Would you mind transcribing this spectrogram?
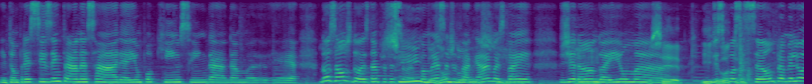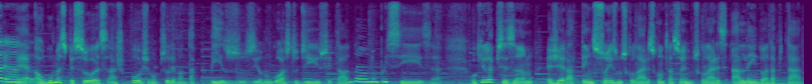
Então precisa entrar nessa área aí um pouquinho, sim, da, da é, dosar os dois, né, professor? Sim, Começa devagar, dois, mas sim. vai gerando sim. aí uma Você, disposição para melhorando. É, algumas pessoas acham, poxa, eu preciso levantar pesos e eu não gosto disso e tal. Não, não precisa. O que nós precisamos é gerar tensões musculares, contrações musculares além do adaptado.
